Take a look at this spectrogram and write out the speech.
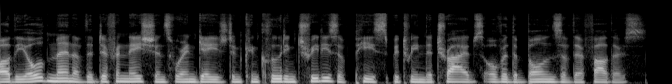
while the old men of the different nations were engaged in concluding treaties of peace between the tribes over the bones of their fathers.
